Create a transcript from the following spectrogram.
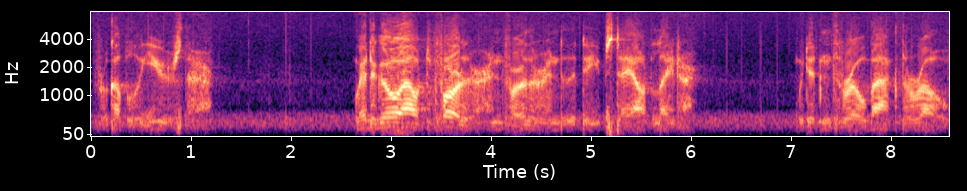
for a couple of years there. We had to go out farther and further into the deep, stay out later. We didn't throw back the row.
